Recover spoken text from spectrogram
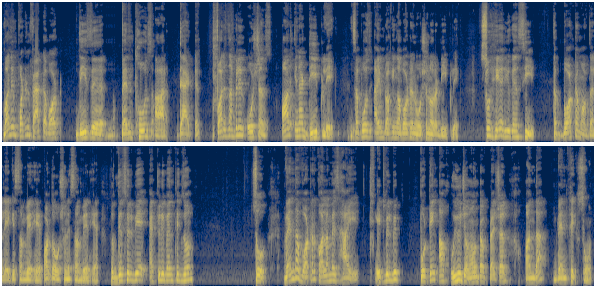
one important fact about these uh, benthos are that, for example, in oceans or in a deep lake, suppose I am talking about an ocean or a deep lake. So here you can see the bottom of the lake is somewhere here or the ocean is somewhere here. So this will be actually benthic zone. So when the water column is high, it will be putting a huge amount of pressure on the benthic zone.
